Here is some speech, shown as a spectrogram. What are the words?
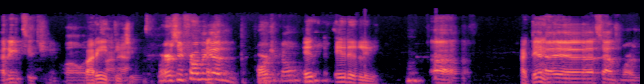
Paritici. Well, Paritici. Where's he from again? Portugal? It, Italy, Uh, I think. yeah, yeah, that sounds more.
